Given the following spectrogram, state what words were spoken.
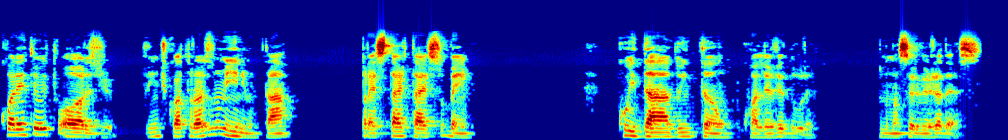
48 horas, de 24 horas no mínimo, tá? para startar isso bem. Cuidado então com a levedura numa cerveja dessa.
